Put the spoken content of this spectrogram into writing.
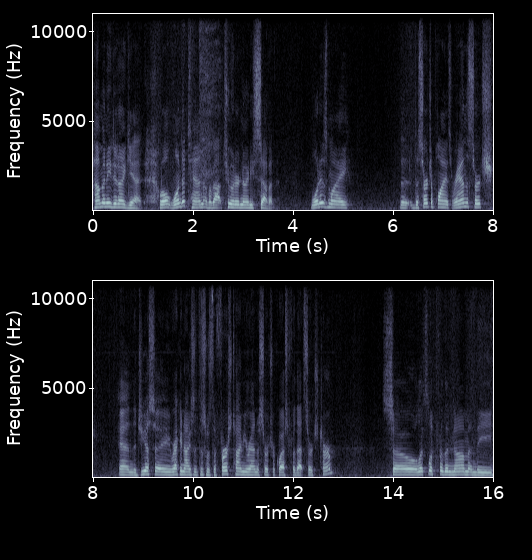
How many did I get? Well, 1 to 10 of about 297. What is my, the, the search appliance ran the search and the GSA recognized that this was the first time you ran a search request for that search term. So let's look for the num and the,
